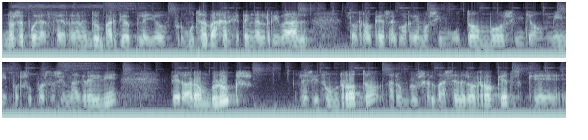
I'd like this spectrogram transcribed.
no se puede hacer realmente un partido de playoff. Por muchas bajas que tenga el rival, los Rockets, recordemos, sin Mutombo, sin Yao Ming y por supuesto sin McGrady, pero Aaron Brooks les hizo un roto, Aaron Brooks el base de los Rockets, que,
